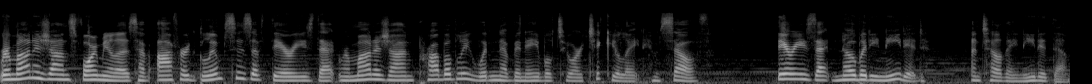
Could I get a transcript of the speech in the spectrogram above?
Ramanujan's formulas have offered glimpses of theories that Ramanujan probably wouldn't have been able to articulate himself. Theories that nobody needed until they needed them.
